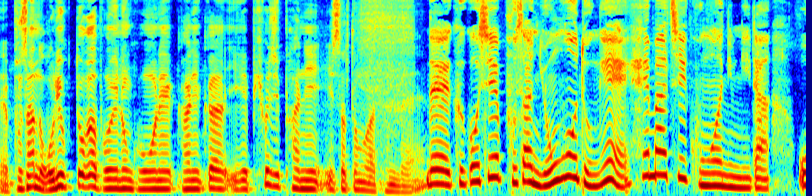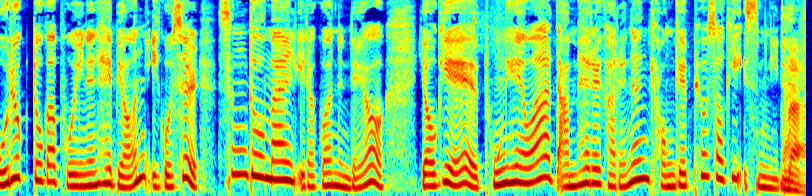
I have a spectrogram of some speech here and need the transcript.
예, 부산 오륙도가 보이는 공원에 가니까 이게 표지판이 있었던 것 같은데. 네, 그곳이 부산 용호동의 해맞이 공원입니다. 오륙도가 보이는 해변, 이곳을 승도말이라고 하는데요. 여기에 동해와 남해를 가르는 경계 표석이 있습니다. 네.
